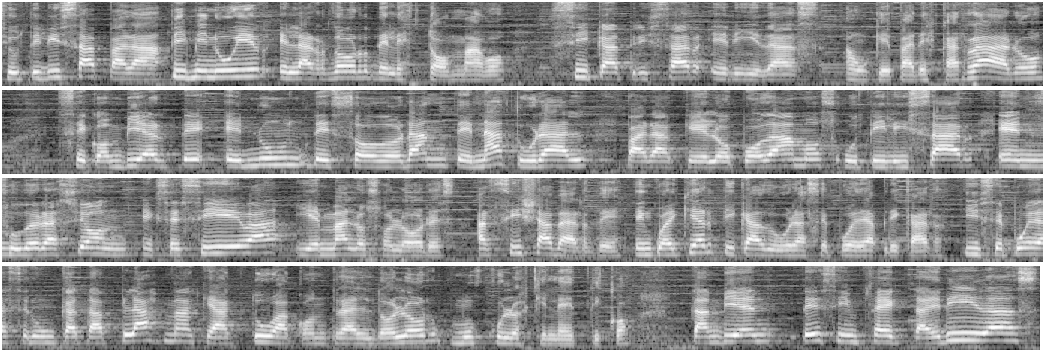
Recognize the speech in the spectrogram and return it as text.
se utiliza para disminuir el ardor del estómago, cicatrizar heridas, aunque parezca raro, se convierte en un desodorante natural para que lo podamos utilizar en sudoración excesiva y en malos olores. Arcilla verde, en cualquier picadura se puede aplicar y se puede hacer un cataplasma que actúa contra el dolor musculoesquelético. También desinfecta heridas,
